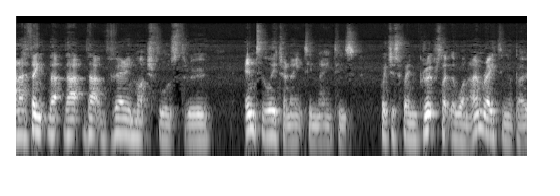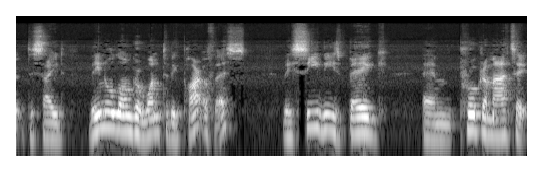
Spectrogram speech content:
And I think that, that, that very much flows through into the later 1990s, which is when groups like the one I'm writing about decide they no longer want to be part of this. They see these big um, programmatic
